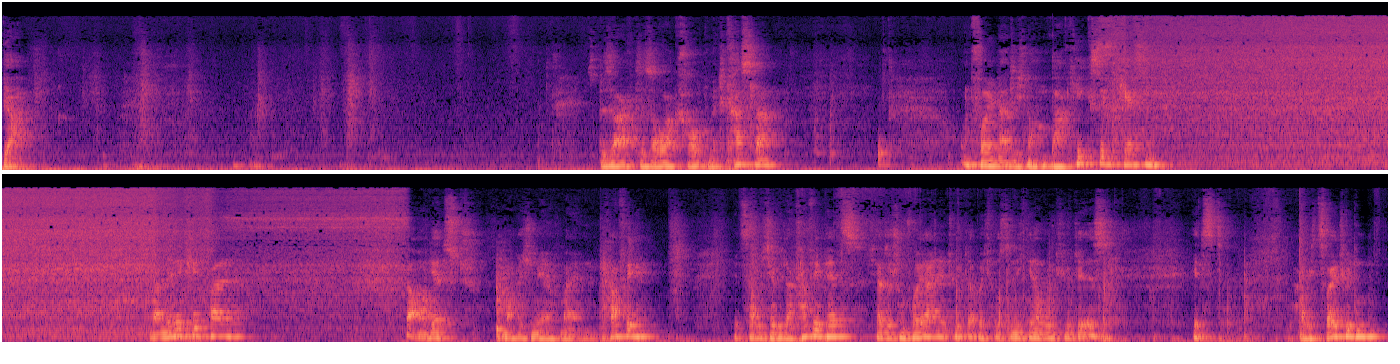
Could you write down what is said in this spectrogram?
Ja. Besagte Sauerkraut mit Kassler. Und vorhin hatte ich noch ein paar Kekse gegessen. Vanillekipferl. Ja, und jetzt mache ich mir meinen Kaffee. Jetzt habe ich ja wieder Kaffeepads. Ich hatte schon vorher eine Tüte, aber ich wusste nicht genau, wo die Tüte ist. Jetzt habe ich zwei Tüten.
